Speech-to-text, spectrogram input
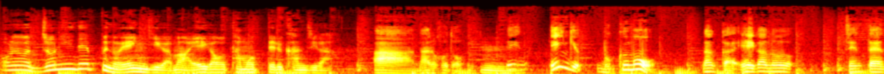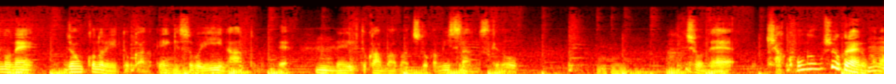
俺はジョニー・デップの演技がまあ映画を保ってる感じが。ああなるほど、うん。で演技僕もなんか映画の全体のねジョン・コノリーとかの演技すごいいいなと思ってうん。レイフとカンバーバッチとか見てたんですけどなんでしょうね。脚本が面白くないのかな、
